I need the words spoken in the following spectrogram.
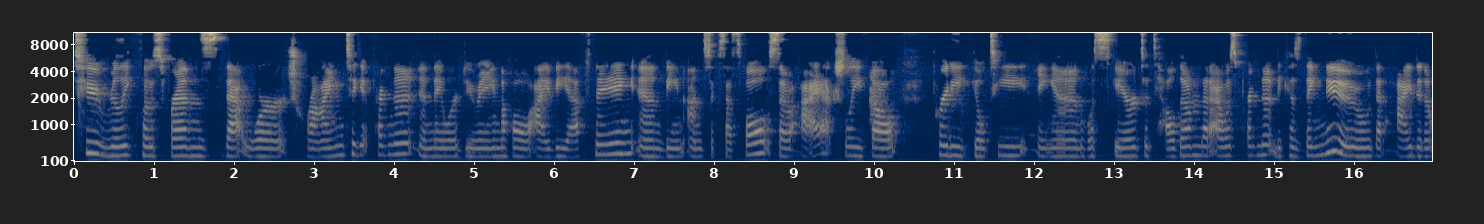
two really close friends that were trying to get pregnant and they were doing the whole IVF thing and being unsuccessful. So I actually felt pretty guilty and was scared to tell them that I was pregnant because they knew that I didn't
